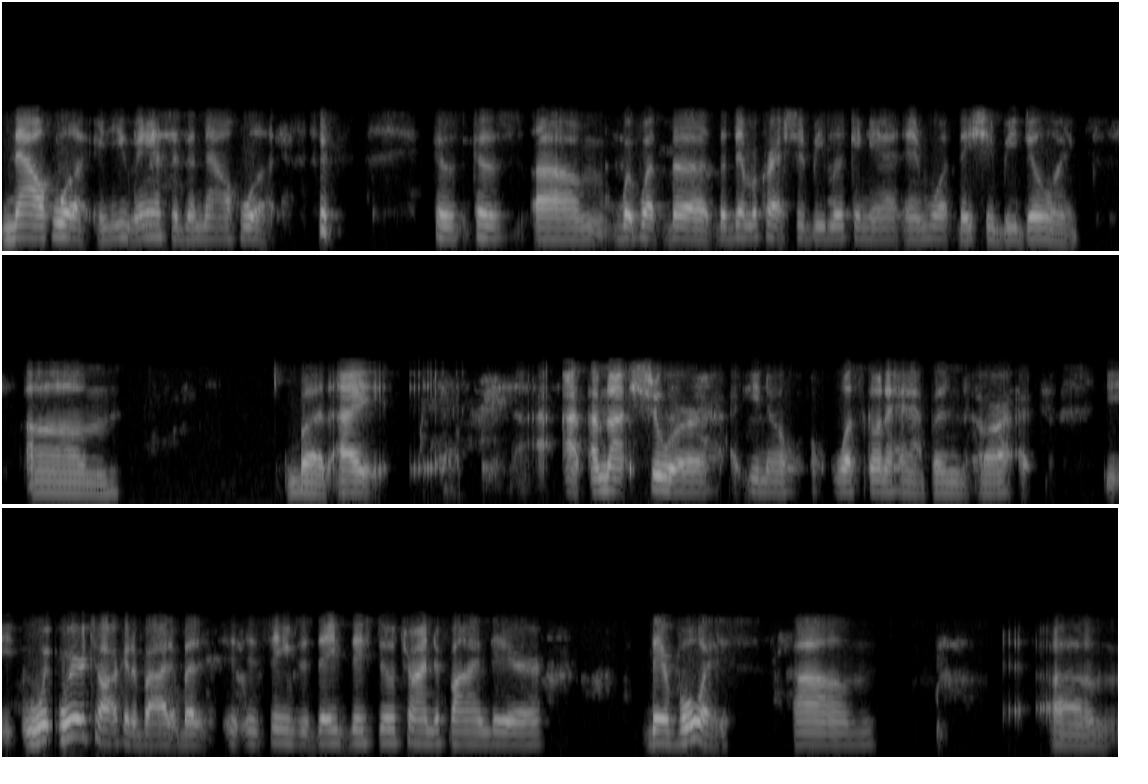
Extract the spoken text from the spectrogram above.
now what, and you answered the now what, because um, with what the the Democrats should be looking at and what they should be doing. Um, but I, I I'm not sure, you know, what's going to happen or. We're talking about it, but it, it seems that they they're still trying to find their their voice um, um,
